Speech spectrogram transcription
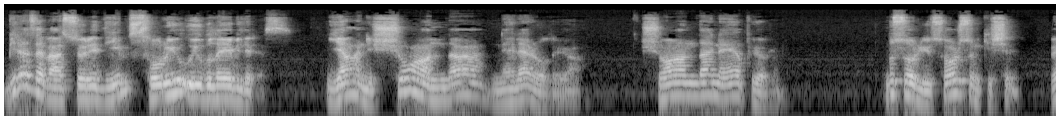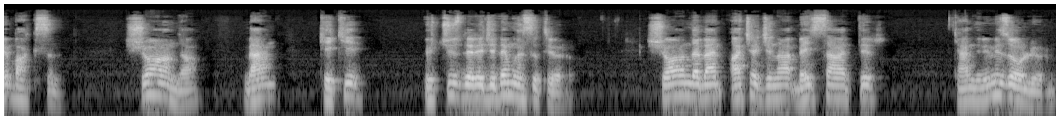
Biraz evvel söylediğim soruyu uygulayabiliriz. Yani şu anda neler oluyor? Şu anda ne yapıyorum? Bu soruyu sorsun kişi ve baksın. Şu anda ben keki 300 derecede mi ısıtıyorum? Şu anda ben aç acına 5 saattir kendimi mi zorluyorum?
